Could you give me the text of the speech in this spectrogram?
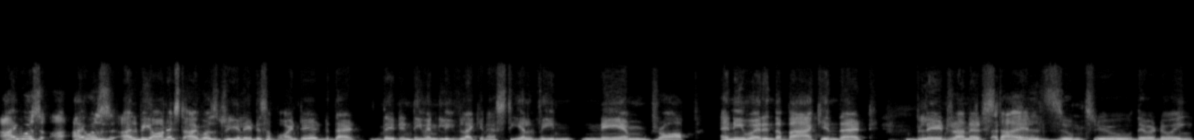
I was, I was, I'll be honest, I was really disappointed that they didn't even leave like an STLV name drop anywhere in the back in that Blade Runner style zoom through they were doing.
